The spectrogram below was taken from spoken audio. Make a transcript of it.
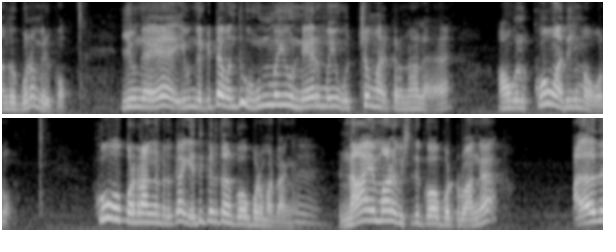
அங்க குணம் இருக்கும். இவங்க இவங்க கிட்ட வந்து உண்மையும் நேர்மையும் உச்சமா இருக்கிறனால அவங்களுக்கு கோபம் அதிகமா வரும். கோவப்படுறாங்கன்றதுக்காக எதுக்கு எடுத்தாலும் கோவப்பட மாட்டாங்க. நியாயமான விஷயத்துக்கு கோவப்பட்டுருவாங்க. அதாவது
